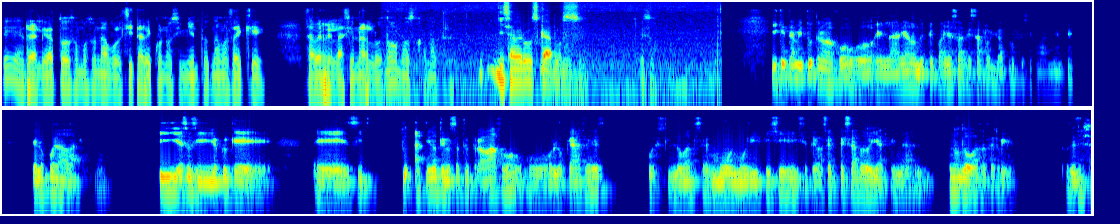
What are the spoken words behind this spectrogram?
Sí, en realidad todos somos una bolsita de conocimientos, nada más hay que saber relacionarlos, ¿no? Unos con otros. Y saber buscarlos. Eso. Y que también tu trabajo o el área donde te vayas a desarrollar profesionalmente te lo pueda dar, ¿no? Y eso sí, yo creo que eh, si a ti no te gusta tu trabajo o lo que haces, pues lo vas a hacer muy, muy difícil y se te va a hacer pesado y al final no lo vas a hacer bien. Entonces,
